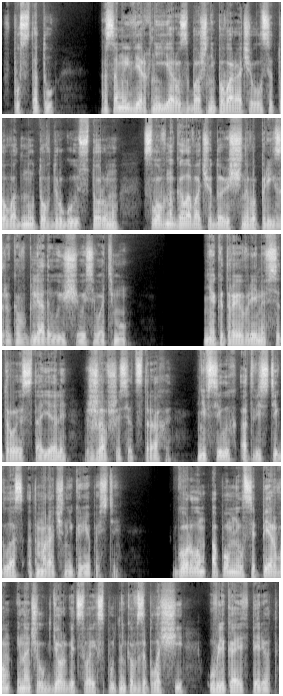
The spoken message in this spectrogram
в пустоту, а самый верхний ярус башни поворачивался то в одну, то в другую сторону, словно голова чудовищного призрака, вглядывающегося во тьму. Некоторое время все трое стояли, сжавшись от страха, не в силах отвести глаз от мрачной крепости. Горлом опомнился первым и начал дергать своих спутников за плащи, увлекая вперед.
